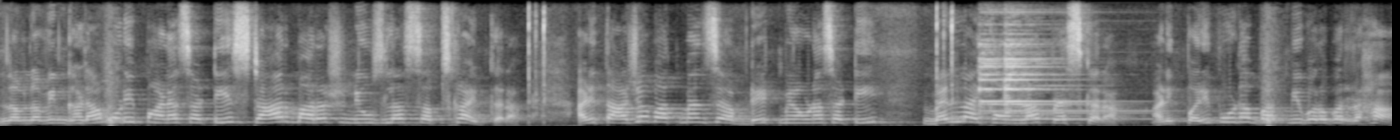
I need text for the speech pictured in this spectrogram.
नवनवीन घडामोडी पाहण्यासाठी स्टार महाराष्ट्र न्यूजला सबस्क्राईब करा आणि ताज्या बातम्यांचे अपडेट मिळवण्यासाठी बेल आयकॉनला प्रेस करा. आणि परिपूर्ण बातमीबरोबर रहा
